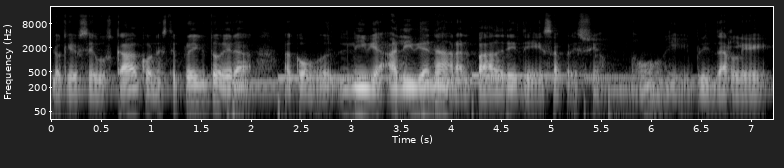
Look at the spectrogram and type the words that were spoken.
Lo que se buscaba con este proyecto era aliviar al padre de esa presión ¿no? y brindarle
